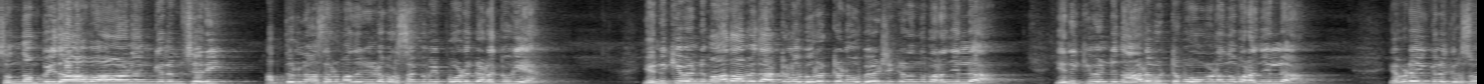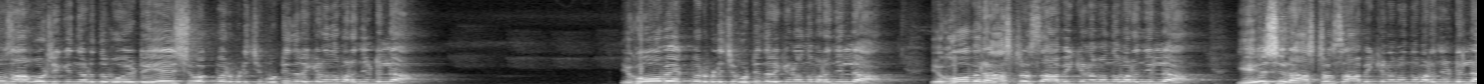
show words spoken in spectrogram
സ്വന്തം പിതാവാണെങ്കിലും ശരി അബ്ദുൽ നാസർ മദനിയുടെ പ്രസംഗം ഇപ്പോഴും കിടക്കുകയാണ്. എനിക്ക് വേണ്ടി മാതാപിതാക്കളെ വെറുക്കണം ഉപേക്ഷിക്കണമെന്ന് പറഞ്ഞില്ല. എനിക്ക് വേണ്ടി നാട് വിട്ടുപോകണമെന്ന് പറഞ്ഞില്ല. എവിടെയെങ്കിലും ക്രിസ്മസ് ആഘോഷിക്കുന്നിടത്ത് പോയിട്ട് യേശു അക്ബർ വിളിച്ച് പൊട്ടിത്തെറിക്കണമെന്ന് പറഞ്ഞിട്ടില്ല. യഹോബ അക്ബർ വിളിച്ച് പൊട്ടിത്തെറിക്കണമെന്ന് പറഞ്ഞില്ല. യഹോബ രാഷ്ട്രം സ്ഥാപിക്കണമെന്ന് പറഞ്ഞില്ല. യേശു രാഷ്ട്രം സ്ഥാപിക്കണമെന്ന് പറഞ്ഞിട്ടില്ല.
